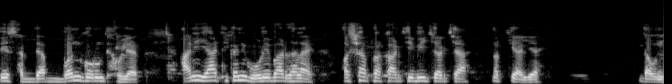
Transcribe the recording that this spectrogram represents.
ते सध्या बंद करून ठेवले आहेत. आणि या ठिकाणी गोळीबार झालाय. अशा प्रकारची बी चर्चा नक्की आली आहे. जाऊन.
